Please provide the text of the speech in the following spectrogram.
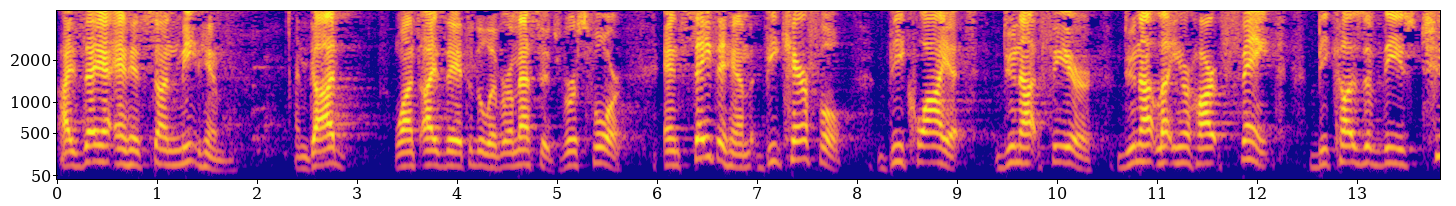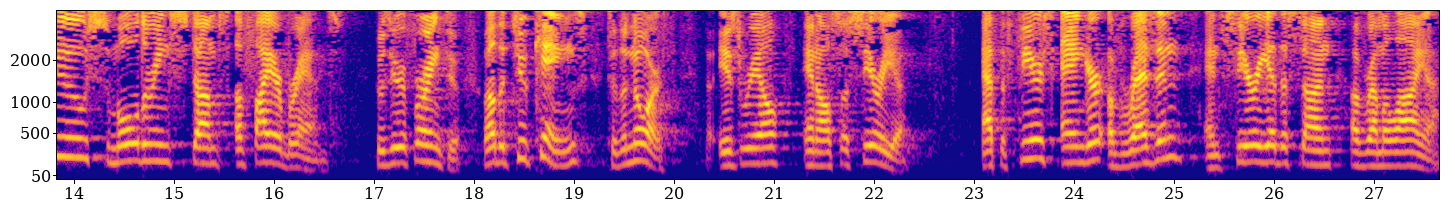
Isaiah and his son meet him. And God wants Isaiah to deliver a message. Verse 4. And say to him, be careful, be quiet, do not fear, do not let your heart faint because of these two smoldering stumps of firebrands. Who's he referring to? Well, the two kings to the north, Israel and also Syria. At the fierce anger of Rezin and Syria the son of Remaliah.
